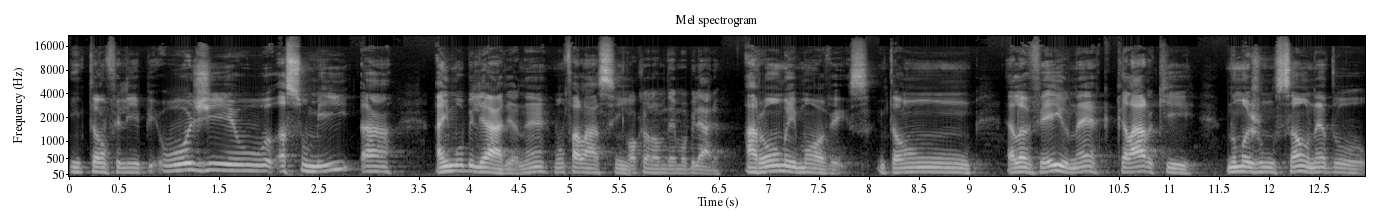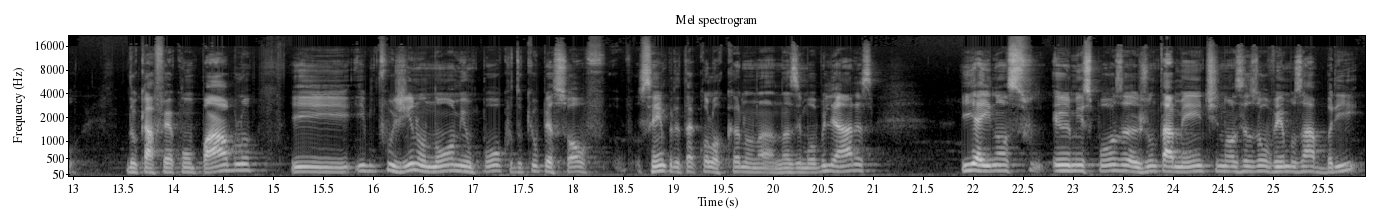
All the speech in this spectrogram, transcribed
Então, Felipe, hoje eu assumi a, a imobiliária, né? Vamos falar assim. Qual que é o nome da imobiliária? Aroma Imóveis. Então, ela veio, né? Claro que numa junção, né, do, do café com o Pablo e, e fugindo o nome um pouco do que o pessoal sempre está colocando na, nas imobiliárias. E aí nós, eu e minha esposa, juntamente, nós resolvemos abrir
